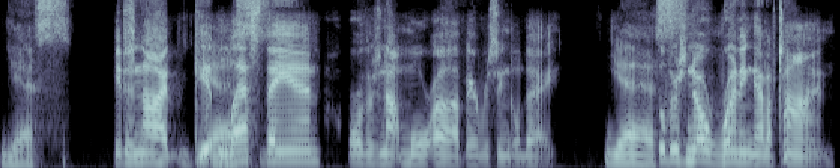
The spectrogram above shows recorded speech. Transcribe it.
Yes. It is not get less than or there's not more of every single day. Yes. So there's no running out of time.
